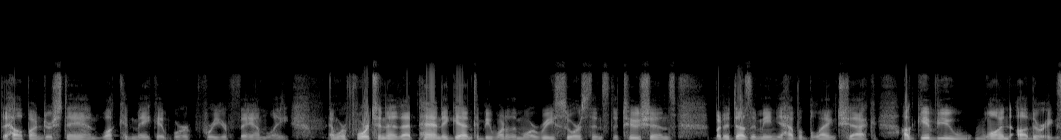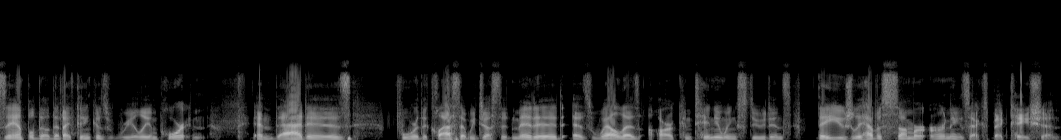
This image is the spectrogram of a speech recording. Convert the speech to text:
to help understand what can make it work for your family. And we're fortunate at Penn, again, to be one of the more resourced institutions, but it doesn't mean you have a blank check. I'll give you one other example, though, that I think is really important, and that is for the class that we just admitted, as well as our continuing students, they usually have a summer earnings expectation.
